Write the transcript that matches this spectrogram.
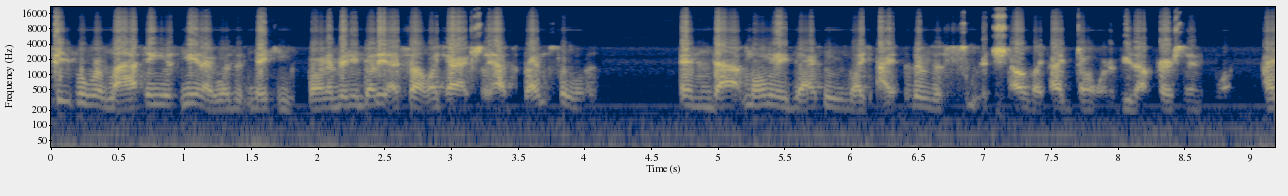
people were laughing with me and I wasn't making fun of anybody. I felt like I actually had friends for once. And that moment exactly was like I there was a switch. I was like, I don't want to be that person anymore. I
